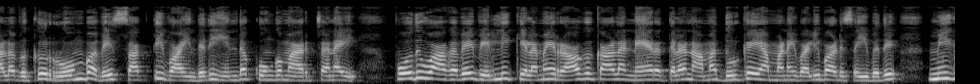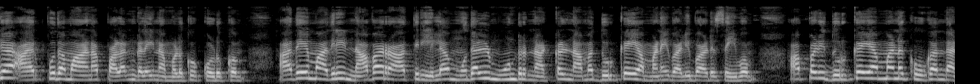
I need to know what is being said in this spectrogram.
அளவுக்கு ரொம்பவே சக்தி வாய்ந்தது இந்த குங்கும அர்ச்சனை. பொதுவாகவே வெள்ளிக்கிழமை ராகு கால நேரத்தில் நாம துர்க்கை அம்மனை வழிபாடு செய்வது மிக அற்புதமான பலன்களை நம்மளுக்கு கொடுக்கும். அதே மாதிரி நவராத்திரியில முதல் மூன்று நாட்கள் நாம துர்க்கை அம்மனை வழிபாடு செய்வோம். அப்படி துர்க்கை அம்மனுக்கு உகந்த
